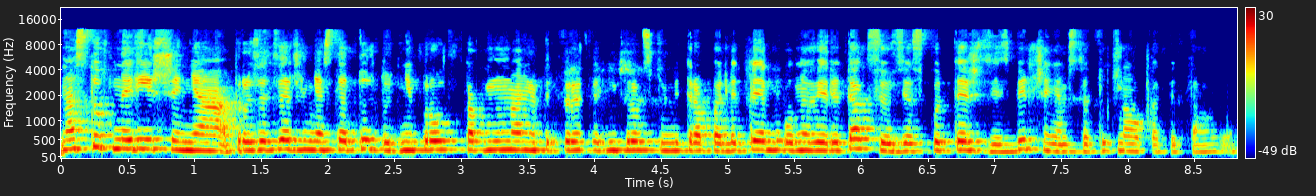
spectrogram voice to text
Наступне рішення про затвердження статуту Дніпровського комунального підприємства Дніпровський метрополітен у новій редакції у зв'язку теж зі збільшенням статутного капіталу.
